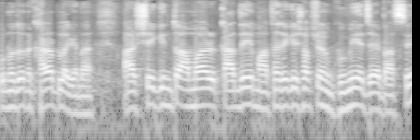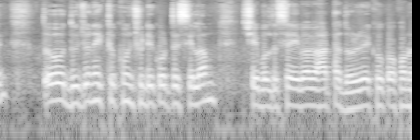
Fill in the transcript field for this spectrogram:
কোনো ধরনের খারাপ লাগে না। আর সে কিন্তু আমার কাঁধে মাথা রেখে সবসময় ঘুমিয়ে যায় বাসে। তো দুজনে একটু খুনছুটি করতেছিলাম, সে বলতেছে, এইভাবে হাতটা ধরে রেখো, কখনো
